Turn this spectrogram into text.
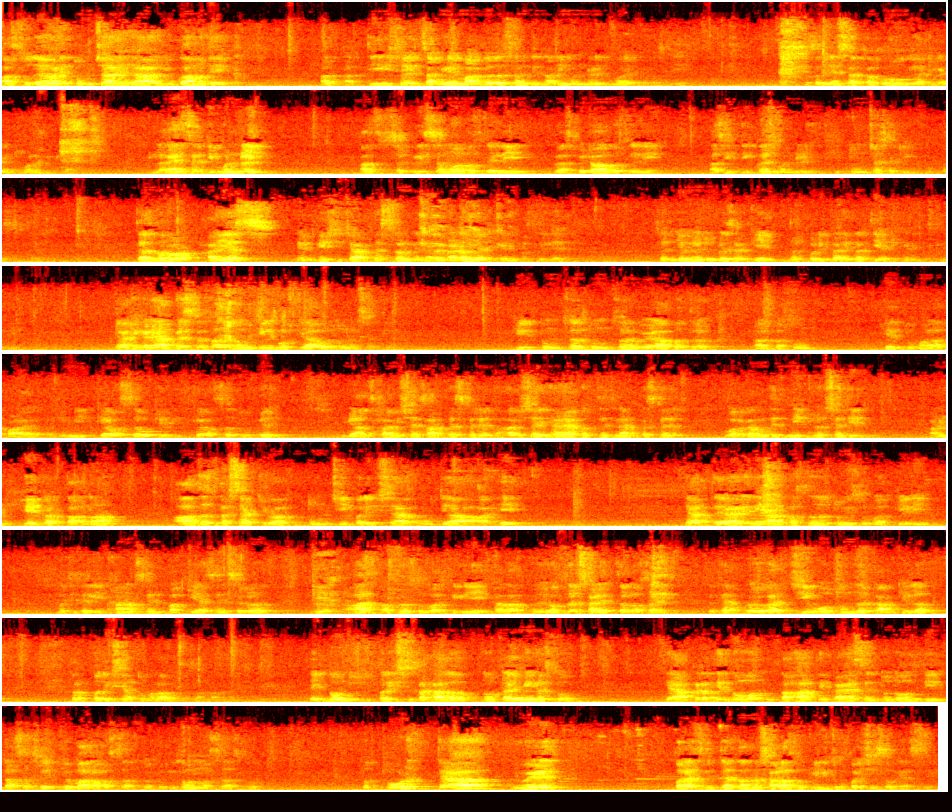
आज सुदैवाने तुमच्या ह्या युगामध्ये आज अतिशय चांगले मार्गदर्शन देणारी मंडळी तुम्हाला संन्यासारखा सारखा गुरु या ठिकाणी तुम्हाला भेटला. लहानसारखी मंडळी आज सगळी समोर बसलेली व्यासपीठावर बसलेली अशी दिग्गज मंडळी ही तुमच्यासाठी उपस्थित आहे त्याचबरोबर I S M P S सीचा अभ्यासक्रम देणाऱ्या मॅडम या ठिकाणी बसलेल्या आहेत. संजीवनी डुंबेसारखी एक धडपडी कार्यकर्ती या ठिकाणी बसलेली आहे. या ठिकाणी अभ्यास करताना दोन तीन गोष्टी आवर्जून लक्षात घ्या. की तुमचं तुमचं वेळापत्रक आजपासून हे तुम्हाला पाळायला पाहिजे. मी इतक्या वाजता उठेल इतक्या वाजता झोपेल मी आज हा विषयाचा अभ्यास करेल हा विषय ह्या ह्या पद्धतीने अभ्यास करेल वर्गामध्ये नीट लक्ष देईल आणि हे करताना आजच लक्षात ठेवा तुमची परीक्षा उद्या आहे. त्या तयारीने आजपासून जर तुम्ही सुरुवात केली मग तिथे लिखाण असेल बाकी असेल सगळं हे आजपासून सुरुवात केली एखादा प्रयोग जर शाळेत चालू असेल तर त्या प्रयोगात जीव ओतून जर काम केलं तर परीक्षा तुम्हाला अवघड जाणार नाही एक दोन गोष्टी. परीक्षेचा काला जो टायमिंग असतो. ते अकरा ते दोन दहा ते काय असेल तो दोन तीन तास असेल किंवा बारा वाजता असतो कधी दोन वाजता असतो. तर थोडं त्या वेळेत बऱ्याच विद्यार्थ्यांना शाळा सुटली की झोपायची सवय असते.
